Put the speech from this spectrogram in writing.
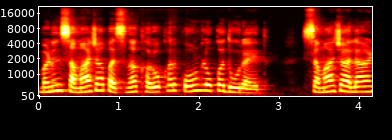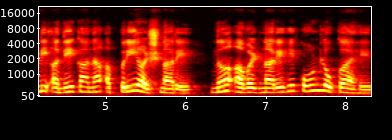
म्हणून समाजापासनं खरोखर कोण लोक दूर आहेत? समाजाला आणि अनेकांना अप्रिय असणारे न आवडणारे हे कोण लोक आहेत?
